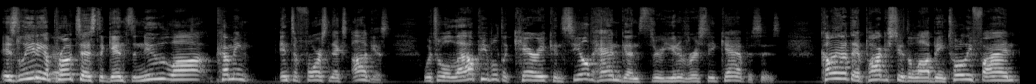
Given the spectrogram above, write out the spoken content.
is leading a protest against the new law coming into force next August, which will allow people to carry concealed handguns through university campuses. Calling out the hypocrisy of the law being totally fine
